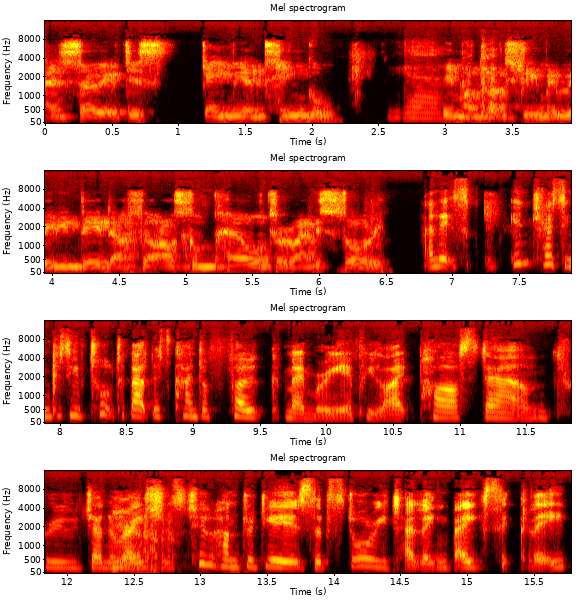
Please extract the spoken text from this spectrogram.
And so it just gave me a tingle yeah, in my bloodstream. It really did. I felt I was compelled to write this story. And it's interesting because you've talked about this kind of folk memory, if you like, passed down through generations, yeah. 200 years of storytelling, basically.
